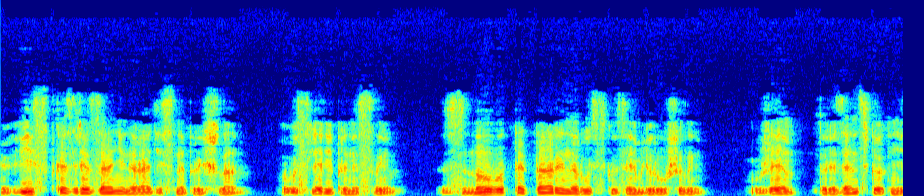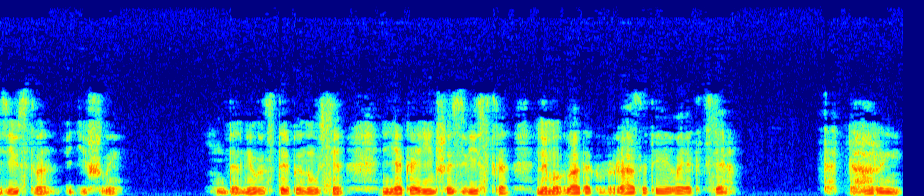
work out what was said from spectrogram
Вістка з Рязані нерадісна прийшла. Гуслярі принесли. Знову татари на руську землю рушили. Вже до Рязанського князівства підійшли. Данило стрепенувся, ніяка інша звістка не могла так вразити його, як ця. Татари.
